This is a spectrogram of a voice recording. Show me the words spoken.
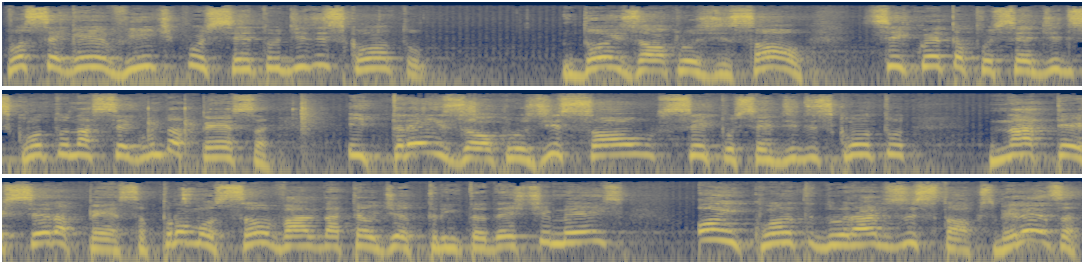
você ganha 20% de desconto. Dois óculos de sol, 50% de desconto na segunda peça. E três óculos de sol, 100% de desconto na terceira peça. Promoção válida até o dia 30 deste mês ou enquanto durar os estoques, beleza?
